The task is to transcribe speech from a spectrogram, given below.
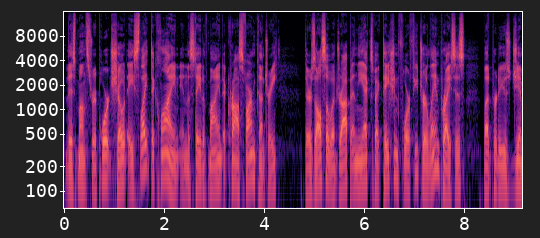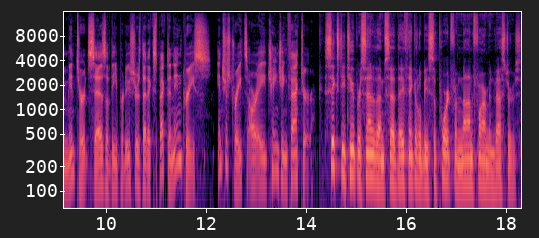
This month's report showed a slight decline in the state of mind across farm country there's also a drop in the expectation for future land prices, but Purdue's Jim Mintert says of the producers that expect an increase, interest rates are a changing factor. 62% of them said they think it'll be support from non farm investors.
